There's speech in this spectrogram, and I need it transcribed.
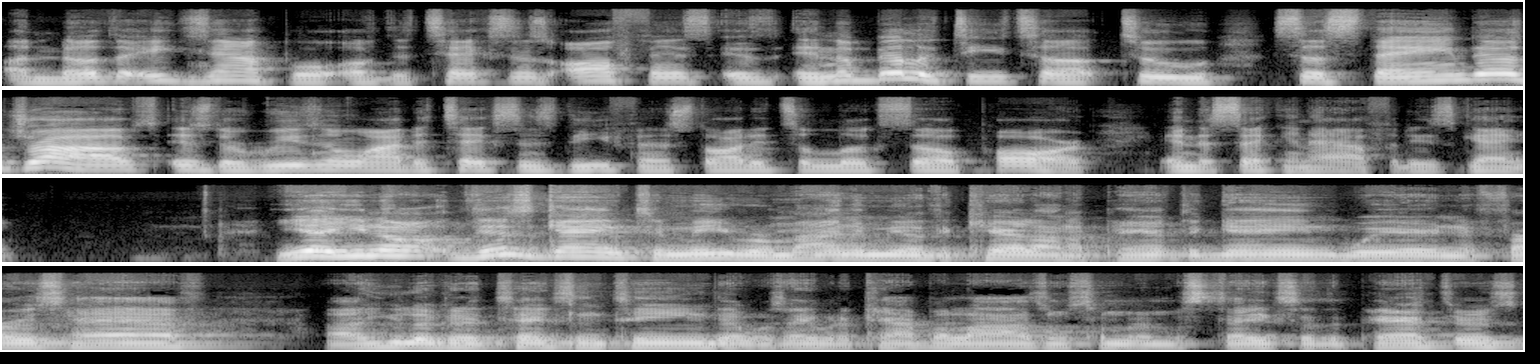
another example of the Texans offense is inability to, to sustain their drives is the reason why the Texans defense started to look subpar in the second half of this game. Yeah, you know, this game to me reminded me of the Carolina Panther game where in the first half, uh, you look at a Texan team that was able to capitalize on some of the mistakes of the Panthers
